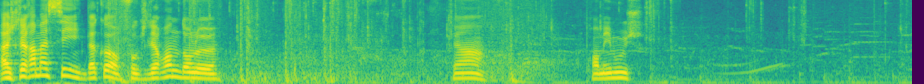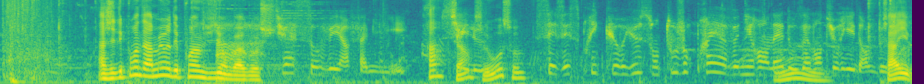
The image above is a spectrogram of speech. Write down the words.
Ah, je l'ai ramassé. D'accord, faut que je les rentre dans le... Tiens. Prends mes mouches. Ah, j'ai des points d'armure et des points de vie en bas à gauche. Tu as sauvé un familier. Ah, tiens, c'est beau ça. Ces esprits curieux sont toujours prêts à venir en aide aux Mmh. aventuriers dans le besoin. J'arrive.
